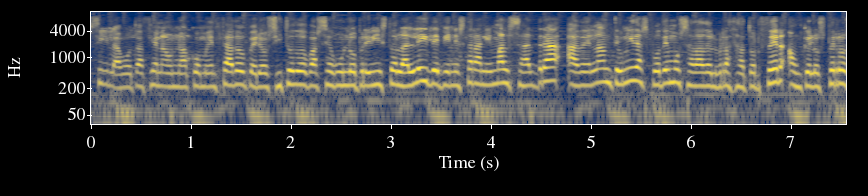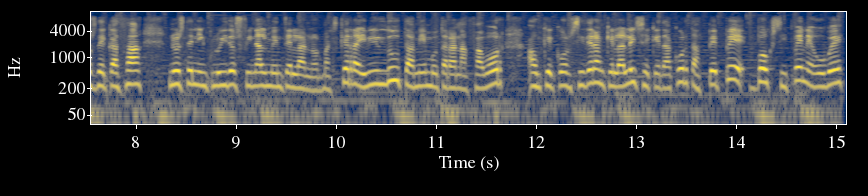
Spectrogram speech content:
Sí, la votación aún no ha comenzado, pero si todo va según lo previsto, la ley de bienestar animal saldrá adelante. Unidas Podemos ha dado el brazo a torcer, aunque los perros de caza no estén incluidos finalmente en la norma. Esquerra y Bildu también votarán a favor, aunque consideran que la ley se queda corta. PP, Vox y PNV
